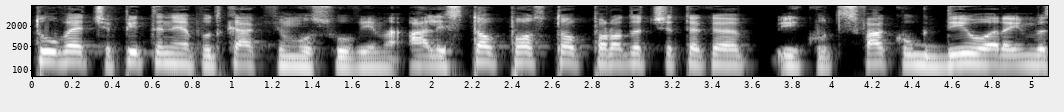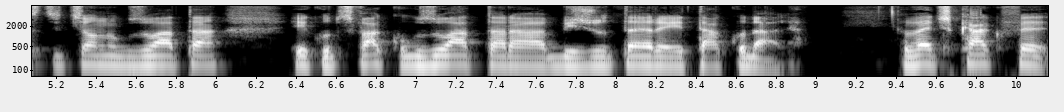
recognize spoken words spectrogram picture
tu već je pitanje pod kakvim uslovima, ali 100% prodat ćete ga i kod svakog dilera investicionog zlata i kod svakog zlatara, bižutere i tako dalje. Već kakve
